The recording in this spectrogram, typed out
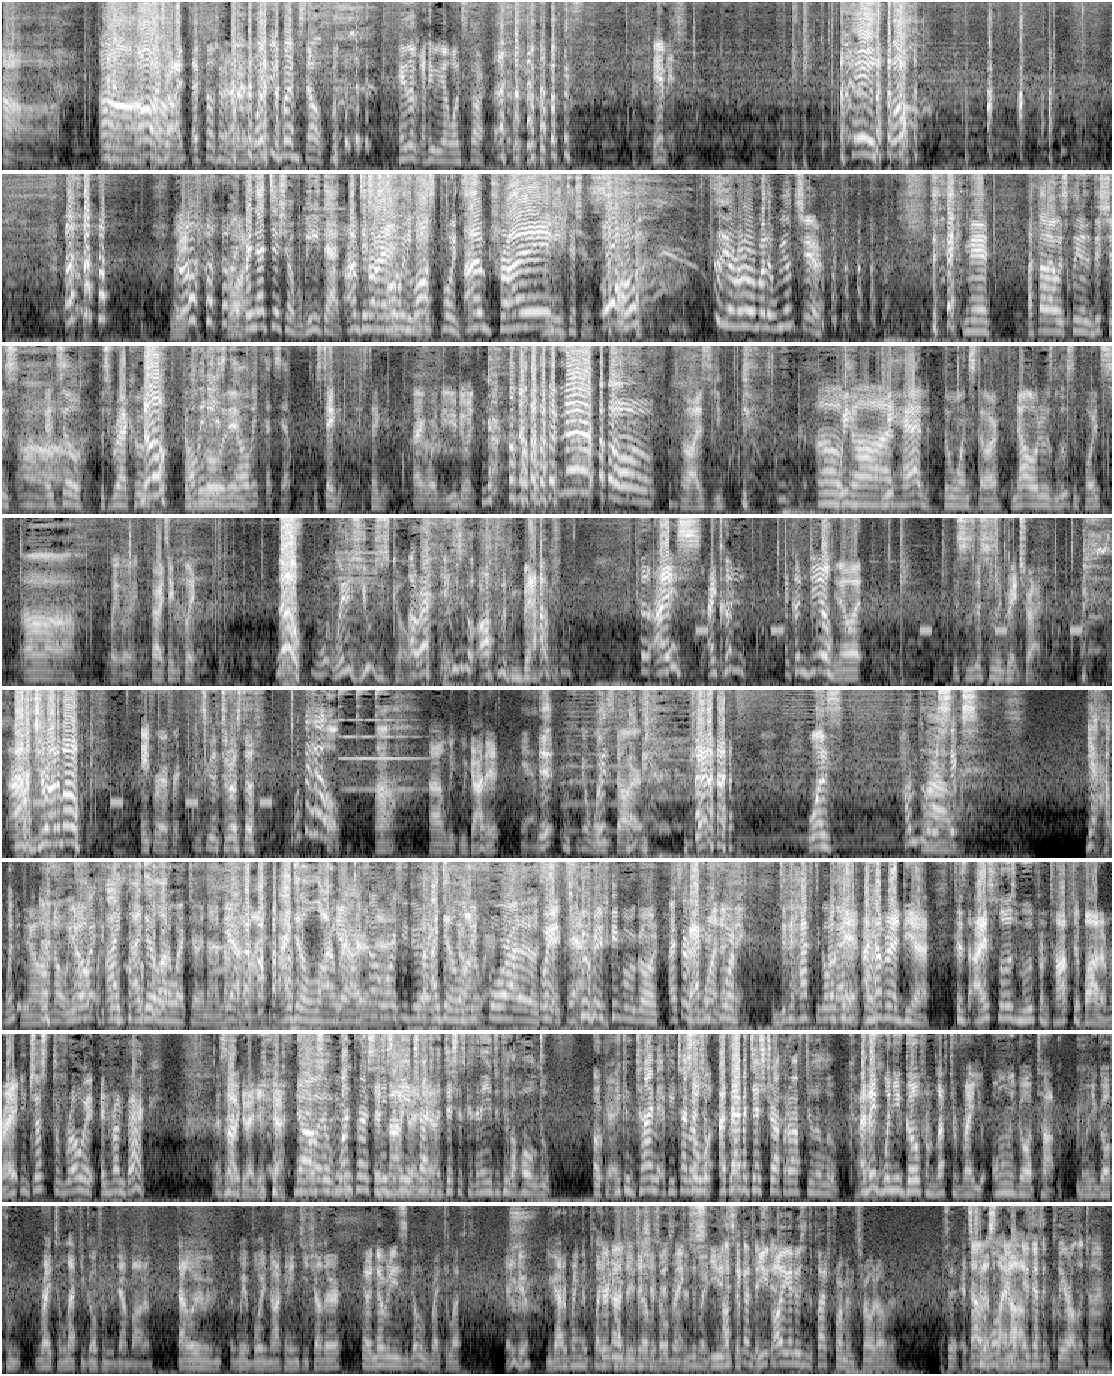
Ah. Oh, I, try, I, I fell trying to grab What did he by himself? Hey, look! I think we got one star. Damn it. Hey. Wait. All right, bring that dish over. We need that. I'm dishes trying. Oh, what we need. lost points. I'm trying. We need dishes. Oh! You got run over by the wheelchair. Heck, man. I thought I was cleaning the dishes until this raccoon No! comes All we need is rolling the. in. All we, that's yep. Just take it. Just take it. All right, Wardzy, you do it. No. Oh, it's, you, Oh we, god. we had the one star, and now all we do is lose some points. Ah. wait, wait, wait. All right, take the plate. no! Wh- where did you just go? All right. Did you just go off the map? The ice. I couldn't. I couldn't deal. You know what? This was this was a great try. Ah, Geronimo. A for effort. Just gonna throw stuff. What the hell? Ah. Uh, we we got it. Yeah. It You got one Wait. star. that was. How did we deliver Wow. six? Yeah. How, when did we? No. Oh no. You You know know, what? I, I did a lot of work during that. I'm not Yeah. gonna lie. I did a lot of work yeah, I during saw that. Wardzy do like I did a lot of work. four out of those Wait, six. Yeah. too many people were going I served back one, and I forth. think. Didn't have to go back Okay, and I have an idea. Because the ice flows move from top to bottom, right? You just throw it and run back. That's not a good idea. No, No, so one person it's needs to be in charge idea. of the dishes because they need to do the whole loop. Okay. You can time it if you time So it. So I grab think- a dish, drop it off, do the loop. I think when you go from left to right, you only go up top. And when you go from right to left, you go from the down bottom. That way we, we avoid knocking into each other. Yeah, but nobody needs to go right to left. Yeah, you do. You got to bring the plate, uh, the dishes over dishes over the to sink. Just, swing. you I'll stick the, on dish you, all you gotta do is hit the platform and throw it over. That's it. It's no, gonna it, slide off. it doesn't clear all the time.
